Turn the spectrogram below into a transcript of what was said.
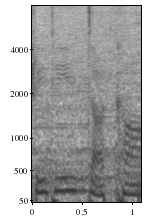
prakrity.com.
